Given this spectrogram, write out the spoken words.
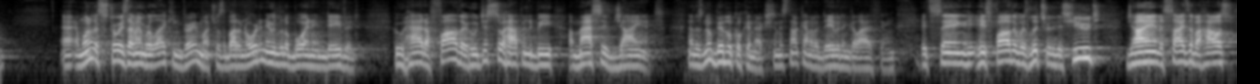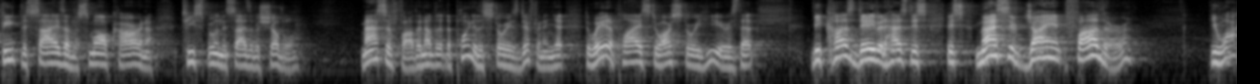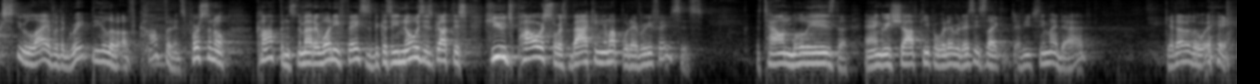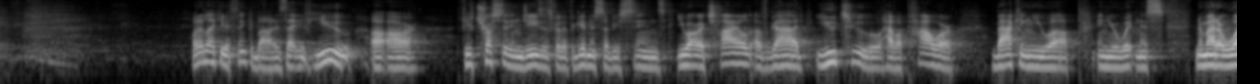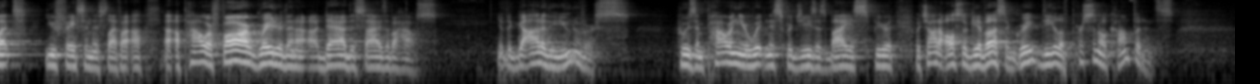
And one of the stories I remember liking very much was about an ordinary little boy named David who had a father who just so happened to be a massive giant. Now, there's no biblical connection. It's not kind of a David and Goliath thing. It's saying his father was literally this huge giant, the size of a house, feet the size of a small car, and a teaspoon the size of a shovel. Massive father. Now, the, the point of this story is different, and yet the way it applies to our story here is that because David has this, this massive giant father, he walks through life with a great deal of, of confidence, personal confidence, no matter what he faces, because he knows he's got this huge power source backing him up, whatever he faces the town bullies, the angry shopkeeper, whatever it is. He's like, Have you seen my dad? Get out of the way. What I'd like you to think about is that if you are, if you've trusted in Jesus for the forgiveness of your sins, you are a child of God, you too have a power backing you up in your witness, no matter what you face in this life. A, a, a power far greater than a, a dad the size of a house. You have the God of the universe who is empowering your witness for Jesus by his Spirit, which ought to also give us a great deal of personal confidence.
